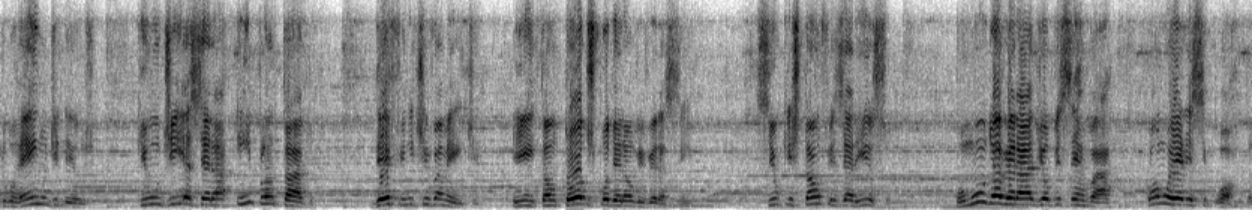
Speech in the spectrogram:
do reino de Deus, que um dia será implantado definitivamente, e então todos poderão viver assim. Se o cristão fizer isso, o mundo haverá de observar como ele se porta,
